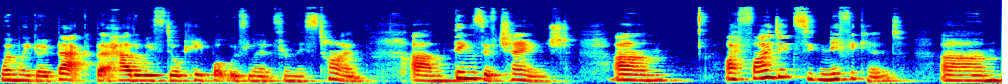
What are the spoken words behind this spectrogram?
when we go back, but how do we still keep what we've learnt from this time? Um, things have changed. Um, I find it significant that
